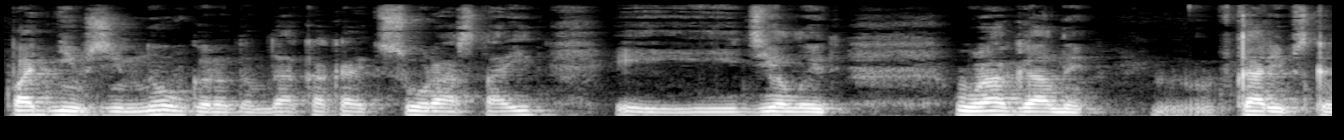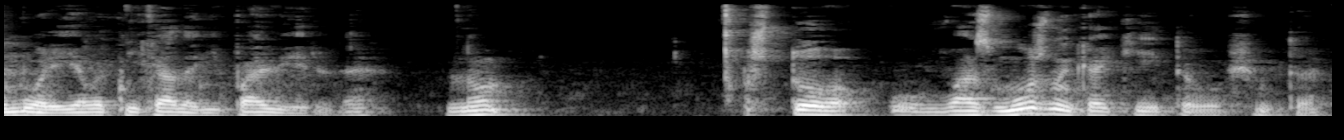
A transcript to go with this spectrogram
под Нижним Новгородом, да, какая-то сура стоит и, и делает ураганы в Карибском море. Я вот никогда не поверю, да. Но что возможны какие-то, в общем-то,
